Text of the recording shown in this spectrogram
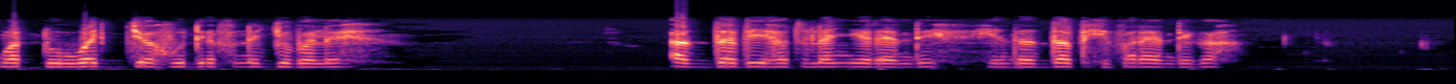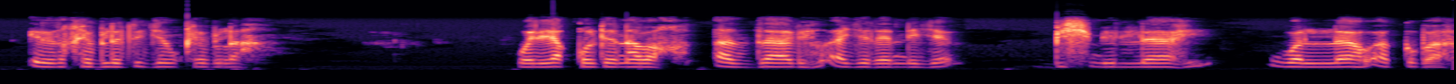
wattu wajjahu def na jubale. Ad dabihatu lañuy rendi hinda dabhi fa rendi ga. Ilal xiblati jëm xibla. Wala yaqul dina wax ad dabihu aji rendi ja bismillahi wallahu akbar.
